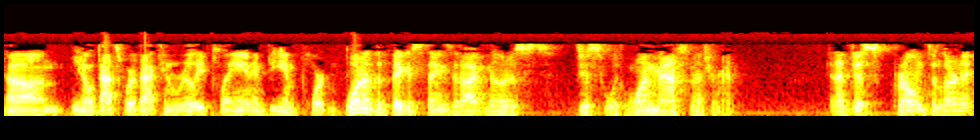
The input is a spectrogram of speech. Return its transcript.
um, you know, that's where that can really play in and be important. One of the biggest things that I've noticed just with one mass measurement, and I've just grown to learn it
